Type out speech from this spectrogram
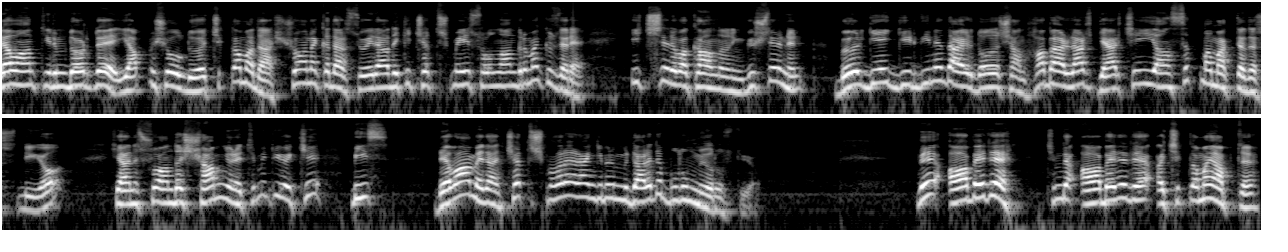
Levant 24'de yapmış olduğu açıklamada şu ana kadar Süheyla'daki çatışmayı sonlandırmak üzere İçişleri Bakanlığı'nın güçlerinin bölgeye girdiğine dair dolaşan haberler gerçeği yansıtmamaktadır diyor. Yani şu anda Şam yönetimi diyor ki biz devam eden çatışmalara herhangi bir müdahalede bulunmuyoruz diyor. Ve ABD şimdi ABD de açıklama yaptı.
